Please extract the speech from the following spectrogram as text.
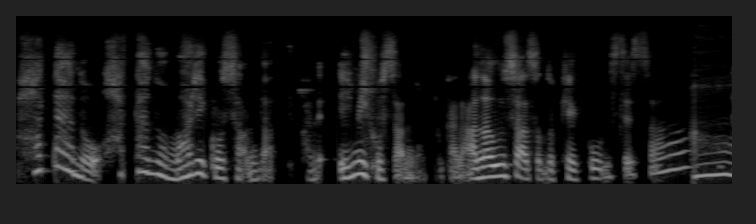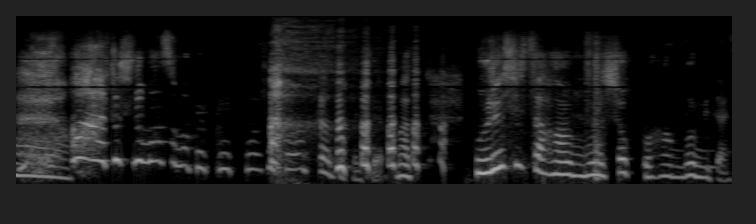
畑野、畑野真理子さんだったかね、恵美子さんだったから、アナウンサーさんと結婚してさ、ああ、うん私のマンスも結婚してたんだとか言って、まあ、嬉しさ半分、ショック半分みたい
